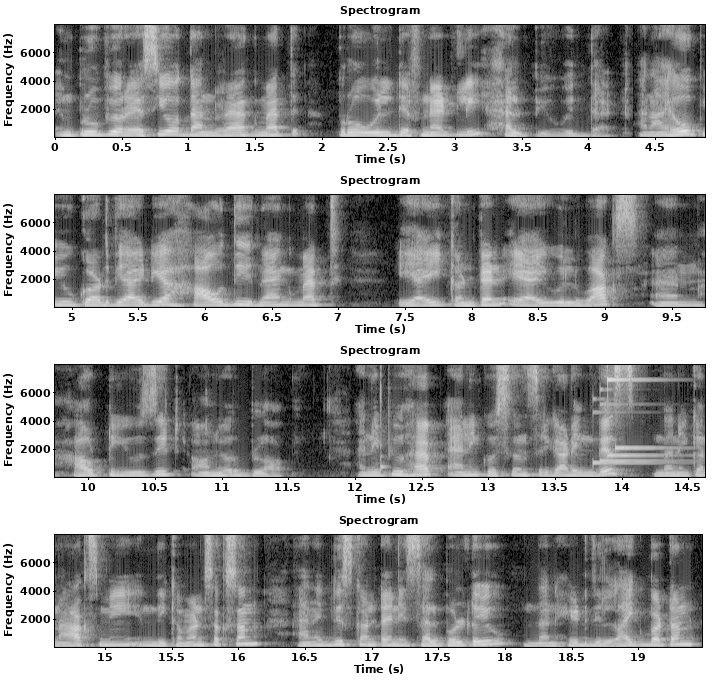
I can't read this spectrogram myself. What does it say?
improve your seo then rank math pro will definitely help you with that. And i hope you got the idea how the rank math ai content ai will works and how to use it on your blog. And if you have any questions regarding this then you can ask me in the comment section. And if this content is helpful to you then hit the like button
